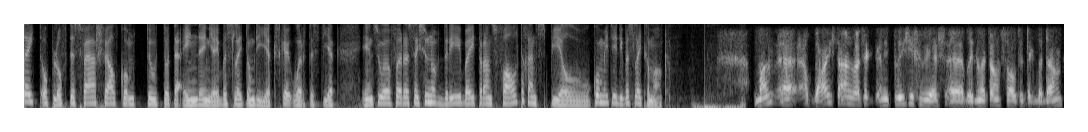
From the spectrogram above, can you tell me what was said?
tyd op Loftesversveld kom toe tot 'n einde en jy besluit om die Jukskei oor te steek en so vir 'n seisoen of 3 by Transvaal te gaan speel. Hoekom het jy die besluit gemaak? Man, uh, op daai staan was ek in die polisie gewees uh, by Noord-Transvaal het ek bedank.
